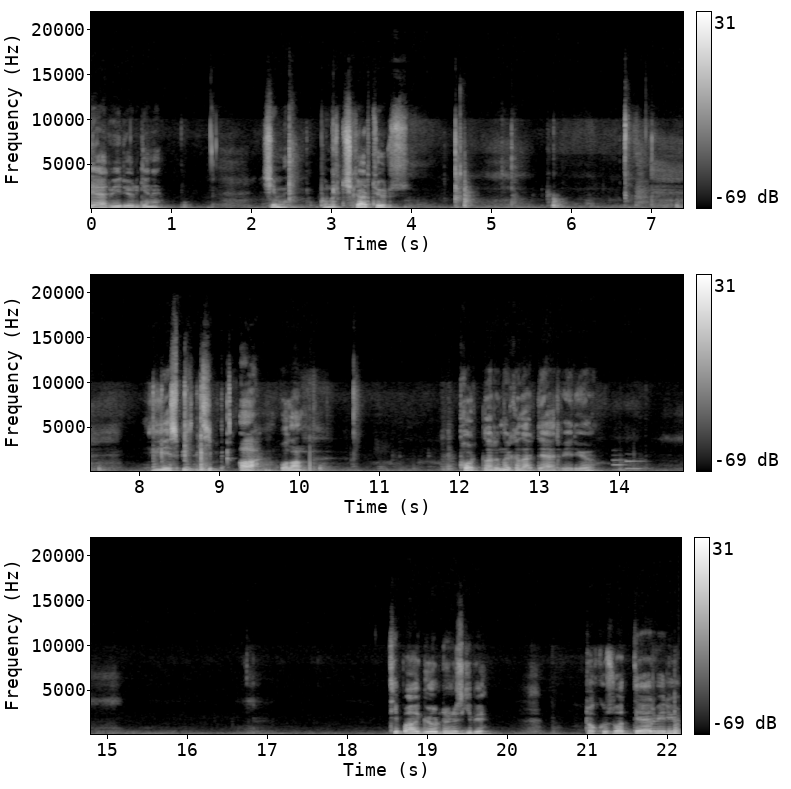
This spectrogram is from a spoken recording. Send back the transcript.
değer veriyor gene. Şimdi bunu çıkartıyoruz. USB tip A olan portları ne kadar değer veriyor? Tip A gördüğünüz gibi 9 watt değer veriyor.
